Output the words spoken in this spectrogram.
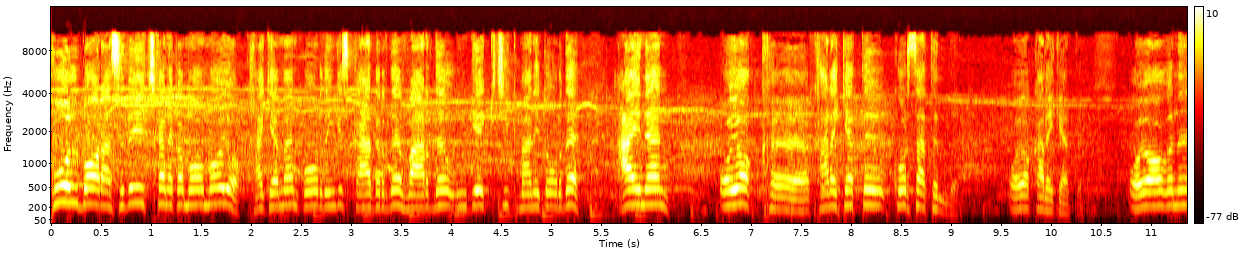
Qo'l borasida hech qanaqa muammo yo'q. Hakam ham ko'rdingiz kadrda varda unga kichik monitorda aynan oyoq e, harakati ko'rsatildi. Oyoq harakati. Oyog'ini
